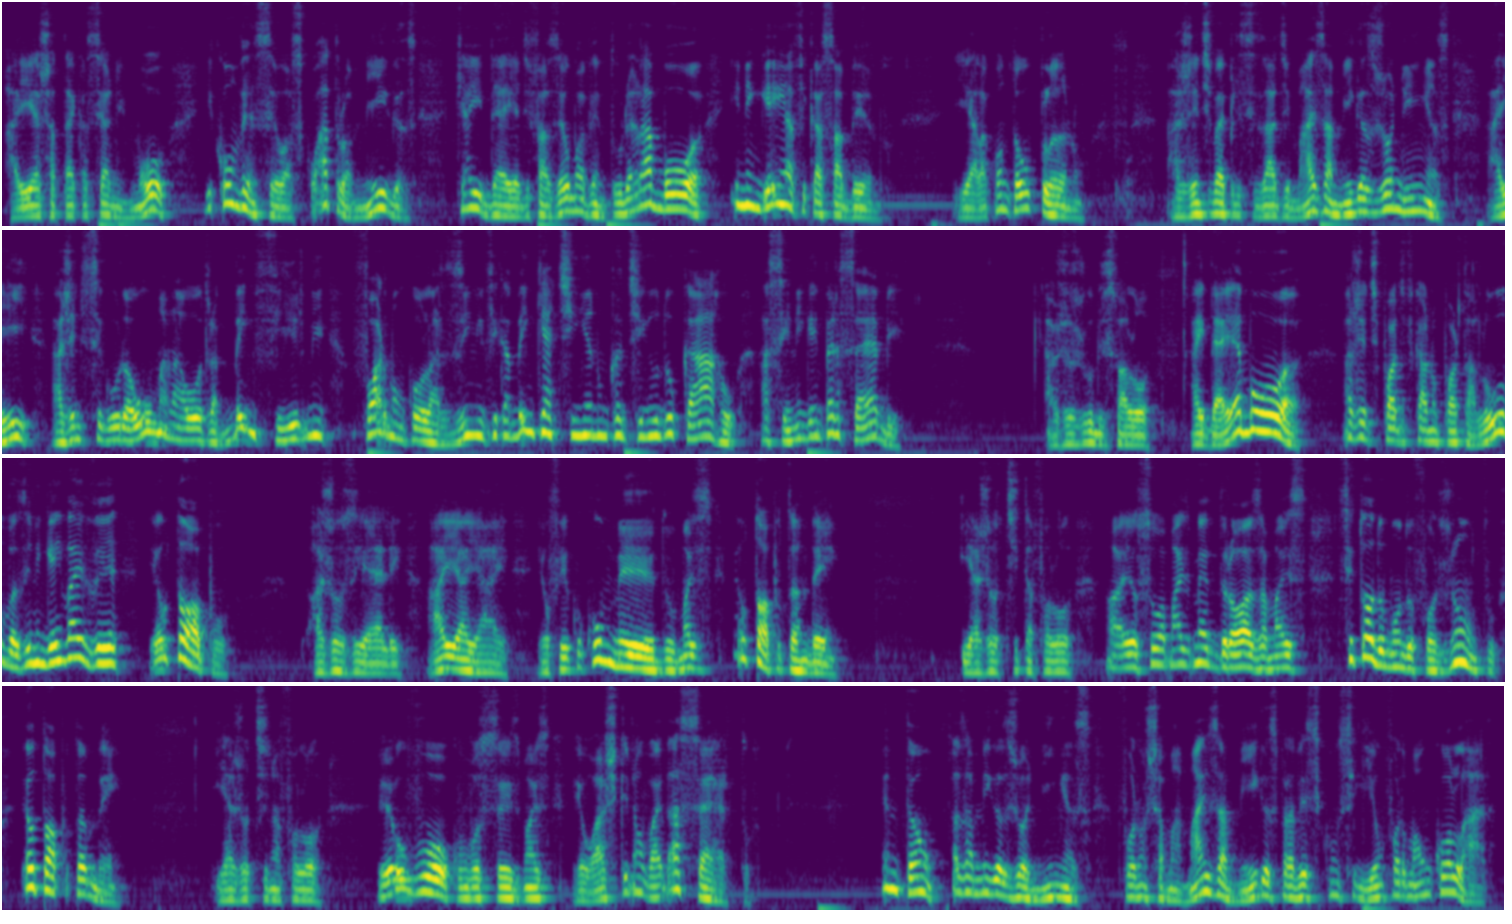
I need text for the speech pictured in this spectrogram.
Aí a chateca se animou e convenceu as quatro amigas que a ideia de fazer uma aventura era boa e ninguém ia ficar sabendo. E ela contou o plano. A gente vai precisar de mais amigas joninhas. Aí a gente segura uma na outra bem firme, forma um colarzinho e fica bem quietinha num cantinho do carro. Assim ninguém percebe. A Jujubes falou: A ideia é boa. A gente pode ficar no porta-luvas e ninguém vai ver. Eu topo. A Josiele: Ai, ai, ai, eu fico com medo, mas eu topo também. E a Jotita falou: ah, Eu sou a mais medrosa, mas se todo mundo for junto, eu topo também. E a Jotina falou: Eu vou com vocês, mas eu acho que não vai dar certo. Então, as amigas Joaninhas foram chamar mais amigas para ver se conseguiam formar um colar.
